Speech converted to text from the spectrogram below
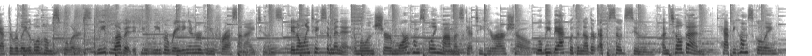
at The Relatable Homeschoolers. We'd love it if you leave a rating and review for us on iTunes. It only takes a minute and will ensure more homeschooling mamas get to hear our show. We'll be back with another episode soon. Until then, happy homeschooling.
